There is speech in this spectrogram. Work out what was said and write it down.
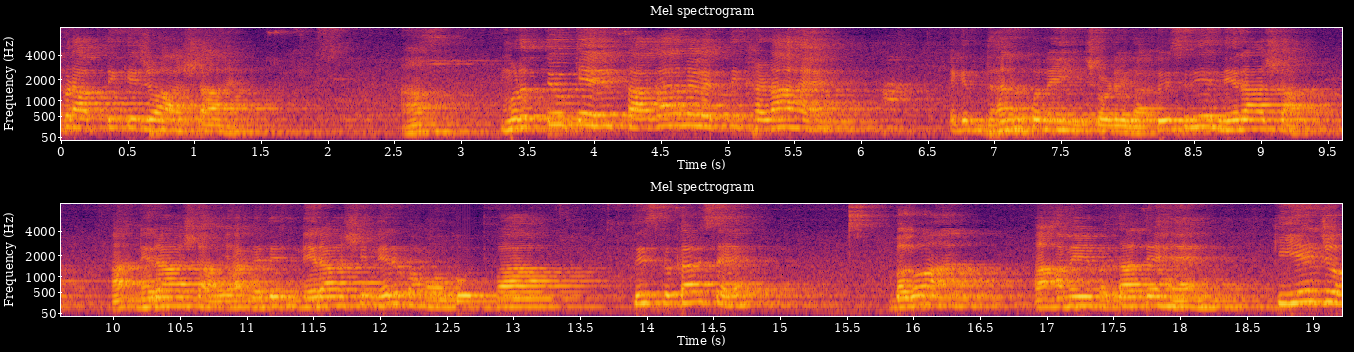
प्राप्ति की जो आशा है हाँ मृत्यु के कागार में व्यक्ति खड़ा है, लेकिन धन को नहीं छोड़ेगा। तो इसलिए निराशा हाँ निराशा, यहाँ कहते निराशी निर्ममो भूतवा। तो इस प्रकार से भगवान हमें ये बताते हैं कि ये जो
